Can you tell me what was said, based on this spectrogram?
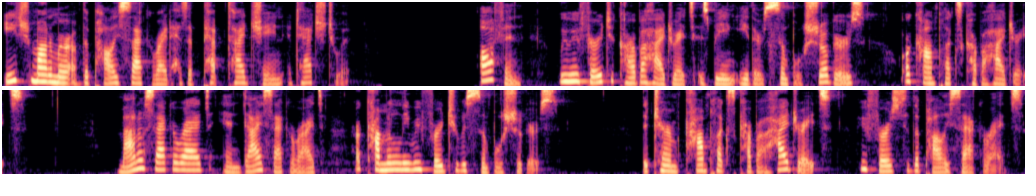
Each monomer of the polysaccharide has a peptide chain attached to it. Often, we refer to carbohydrates as being either simple sugars or complex carbohydrates. Monosaccharides and disaccharides are commonly referred to as simple sugars. The term complex carbohydrates refers to the polysaccharides.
